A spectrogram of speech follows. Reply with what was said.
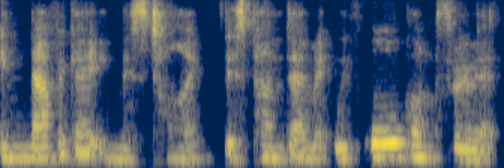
in navigating this time, this pandemic. We've all gone through it.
